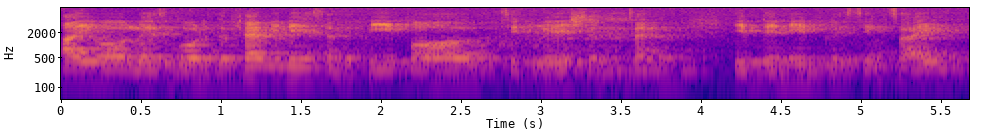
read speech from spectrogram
I always go to the families and the people, situations, and if they need blessings, I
